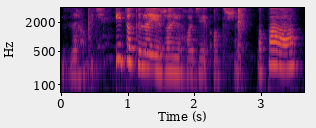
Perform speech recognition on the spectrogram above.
zrobić. I to tyle, jeżeli chodzi o trzy. Pa, pa!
